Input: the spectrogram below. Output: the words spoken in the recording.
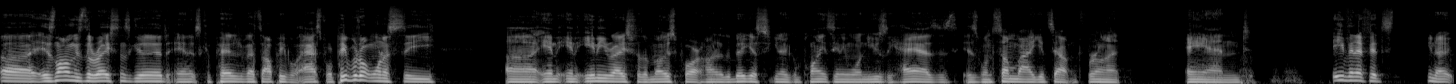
Uh, as long as the racing's good and it's competitive, that's all people ask for. People don't want to see uh, in in any race for the most part, Hunter. The biggest you know complaints anyone usually has is is when somebody gets out in front, and even if it's you know.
